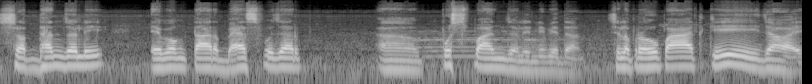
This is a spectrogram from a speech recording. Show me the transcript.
শ্রদ্ধাঞ্জলি এবং তার ব্যাস পূজার পুষ্পাঞ্জলি নিবেদন। শিল প্রভুপাদ কি জয়!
